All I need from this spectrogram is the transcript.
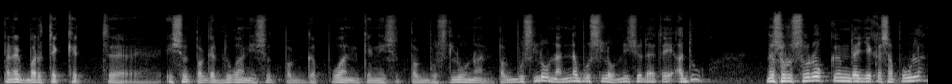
panagbartek ket uh, isut pagaduan, isut paggapuan, ken isut pagbuslunan. Pagbuslunan, nabuslon, isut dati adu. Nasursurok yung daya kasapulan.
